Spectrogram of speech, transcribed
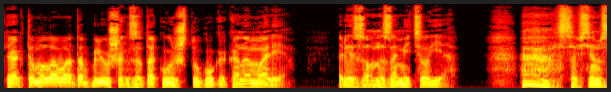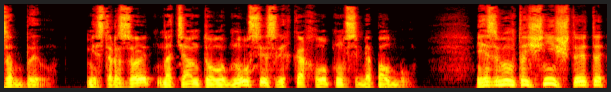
«Как-то маловато плюшек за такую штуку, как аномалия», — резонно заметил я. «А, совсем забыл». Мистер Зоид натянуто улыбнулся и слегка хлопнул себя по лбу. «Я забыл уточнить, что это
